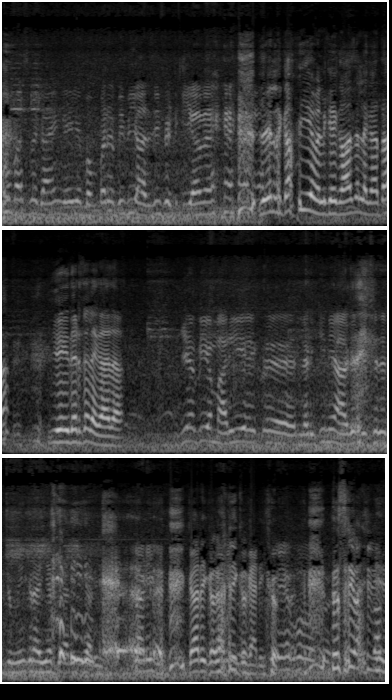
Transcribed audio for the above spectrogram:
वो बस लगाएँगे ये बम्पर अभी भी आरजी फिट किया हुआ है। ये लगा भी है बल्कि कहाँ से लगा था? ये इधर से लगा था। ये अभी हमारी एक लड़की ने आगे पीछे से चुम्मी कराई है गाड़ी गाड़ी को। गाड़ी को। गाड़ी को दूसरी वाली नहीं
